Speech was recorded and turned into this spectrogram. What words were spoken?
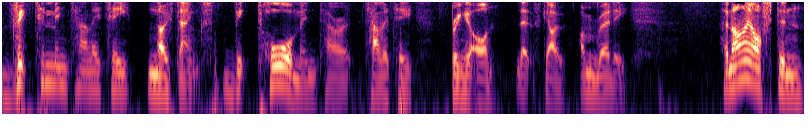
victim mentality, no thanks. Victor mentality, bring it on. Let's go. I'm ready. And I often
